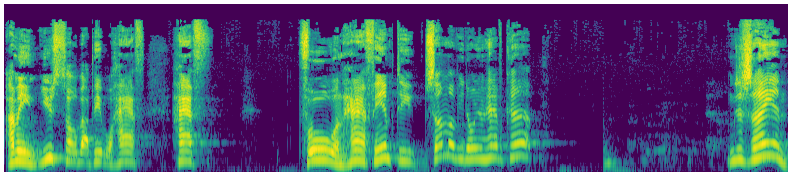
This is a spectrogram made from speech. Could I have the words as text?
I mean, you talk about people half half full and half empty. Some of you don't even have a cup. I'm just saying.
